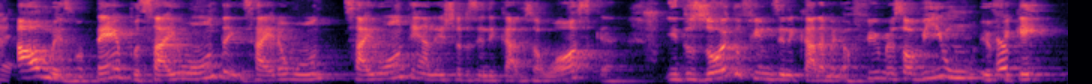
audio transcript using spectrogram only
É. Ao mesmo tempo, saiu ontem, saíram on, saiu ontem a lista dos indicados ao Oscar, e dos oito filmes indicados a melhor filme, eu só vi um. Eu, eu fiquei.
